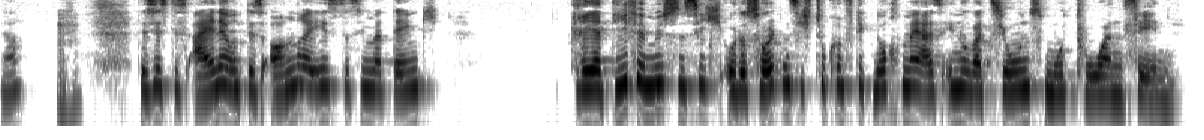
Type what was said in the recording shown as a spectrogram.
Ja? Mhm. Das ist das eine. Und das andere ist, dass ich mir denke, Kreative müssen sich oder sollten sich zukünftig noch mehr als Innovationsmotoren sehen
